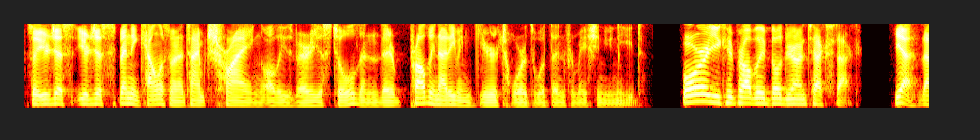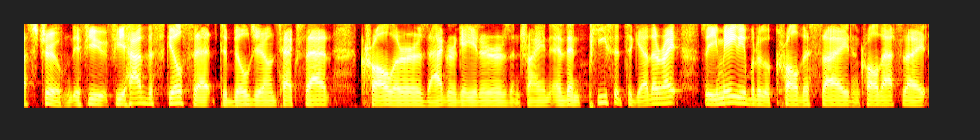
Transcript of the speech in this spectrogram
So you're just you're just spending countless amount of time trying all these various tools, and they're probably not even geared towards what the information you need. Or you could probably build your own tech stack. Yeah, that's true. If you if you have the skill set to build your own tech stack, crawlers, aggregators, and try and, and then piece it together, right? So you may be able to go crawl this site and crawl that site,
